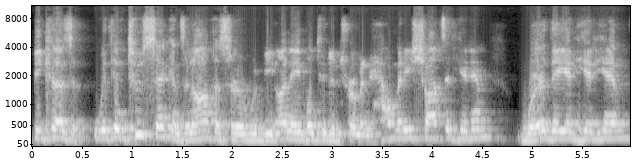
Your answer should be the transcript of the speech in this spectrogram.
Because within two seconds, an officer would be unable to determine how many shots had hit him, where they had hit him,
